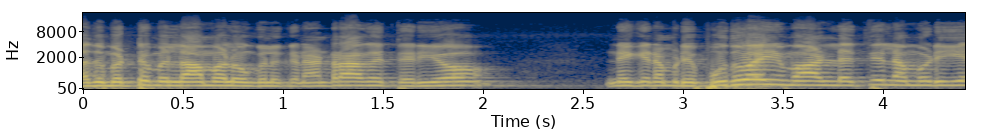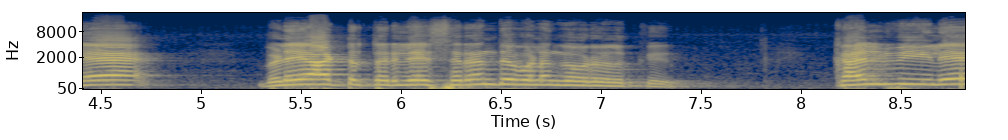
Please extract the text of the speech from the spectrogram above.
அது மட்டும் இல்லாமல் உங்களுக்கு நன்றாக தெரியும். இன்றைக்கி நம்முடைய புதுவை மாநிலத்தில் நம்முடைய விளையாட்டுத்துறையிலே சிறந்து விளங்குவர்களுக்கு கல்வியிலே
